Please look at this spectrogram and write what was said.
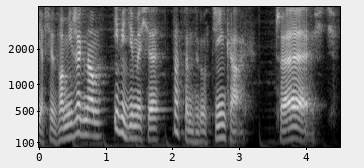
Ja się z Wami żegnam i widzimy się w następnych odcinkach. Cześć!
